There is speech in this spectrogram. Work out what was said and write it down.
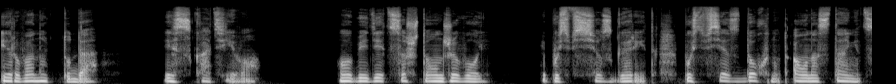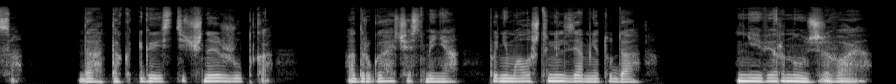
и рвануть туда, искать его, убедиться, что он живой, и пусть все сгорит, пусть все сдохнут, а он останется. Да, так эгоистично и жутко, а другая часть меня понимала, что нельзя мне туда. Не вернусь живая.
